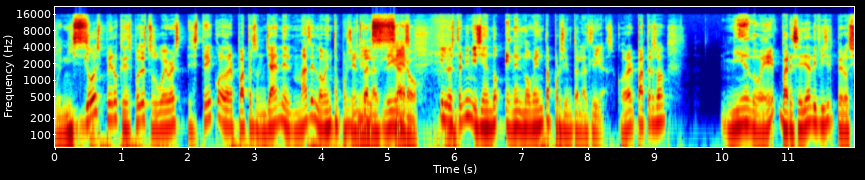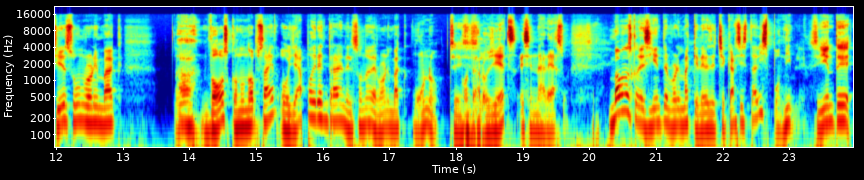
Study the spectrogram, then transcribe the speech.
Buenísimo. Yo espero que después de estos waivers esté Cordell Patterson ya en el más del 90% de las ligas. Y lo estén iniciando en el 90% de las ligas. Cordell Patterson, miedo, ¿eh? Parecería difícil, pero si es un running back Ah, dos con un upside o ya podría entrar en el zona de running back 1 contra los Jets, escenariazo. Vámonos con el siguiente running back que debes de checar si está disponible. Siguiente,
